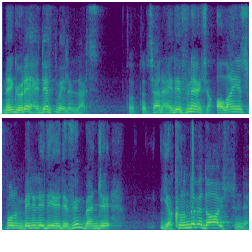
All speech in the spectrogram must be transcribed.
ne göre hedef belirlersin. Tabii, tabii. Sen hedefine için Alanya Spor'un belirlediği hedefin bence yakınında ve daha üstünde.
